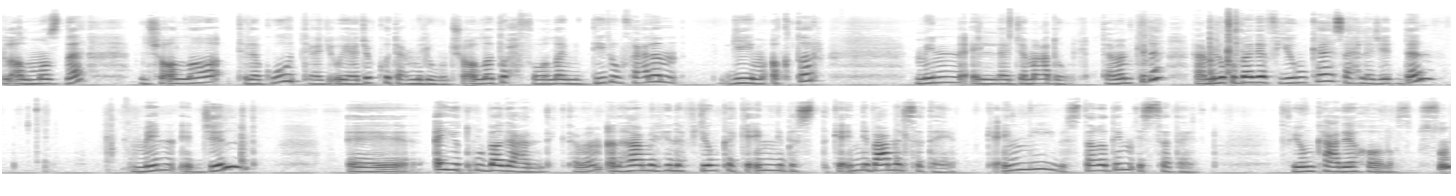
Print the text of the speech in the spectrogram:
الألماس ده. إن شاء الله تلاقوه ويعجبكم تعملوه. إن شاء الله تحفة والله مديله. فعلا قيمة أكتر من الجماعة دول. تمام كده؟ هعمل لكم بقى فيونكة سهلة جدا. من الجلد. أي طول بقى عندك. تمام؟ أنا هعمل هنا فيونكه كأني بس كأني بعمل ستان. كأني بستخدم الستان. فيونكه عادية خالص. بصوا.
